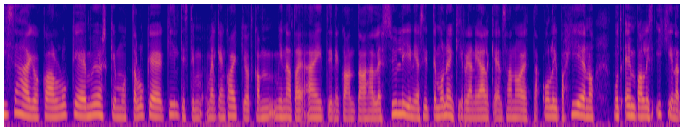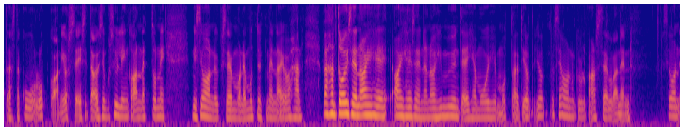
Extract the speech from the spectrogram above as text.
isää, joka lukee myöskin, mutta lukee kiltisti melkein kaikki, jotka minä tai äitini kantaa hänelle syliin. Ja sitten monen kirjan jälkeen sanoi, että olipa hieno, mutta enpä olisi ikinä tästä kuullutkaan, jos ei sitä olisi niin syliin kannettu. Niin, niin se on yksi semmoinen, mutta nyt mennään jo vähän, vähän toiseen aihe, aiheeseen ja noihin myynteihin ja muihin, mutta et jo, jo, se on kyllä myös sellainen se on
